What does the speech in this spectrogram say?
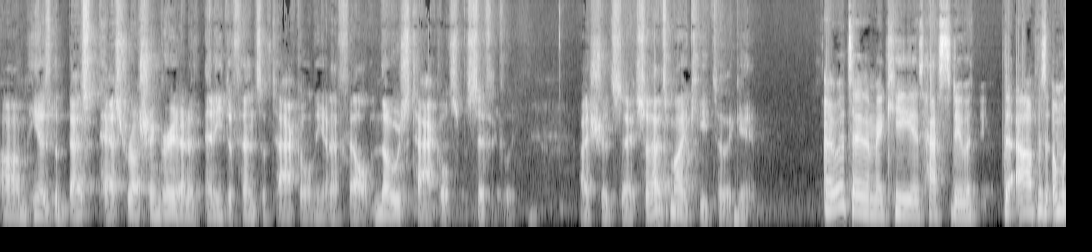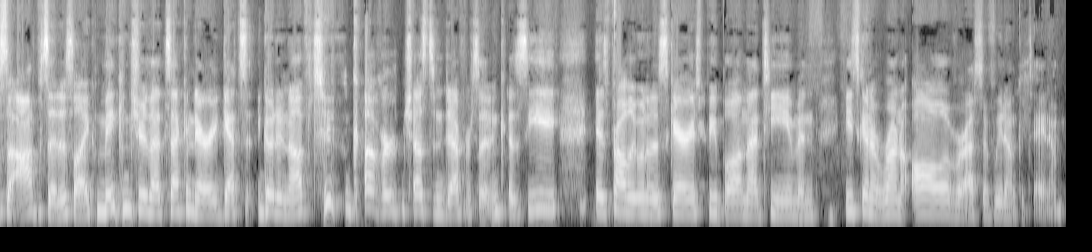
Um, he has the best pass rushing grade out of any defensive tackle in the NFL, nose tackle specifically, I should say. So that's my key to the game. I would say that my key is has to do with the opposite, almost the opposite is like making sure that secondary gets good enough to cover Justin Jefferson because he is probably one of the scariest people on that team, and he's going to run all over us if we don't contain him.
